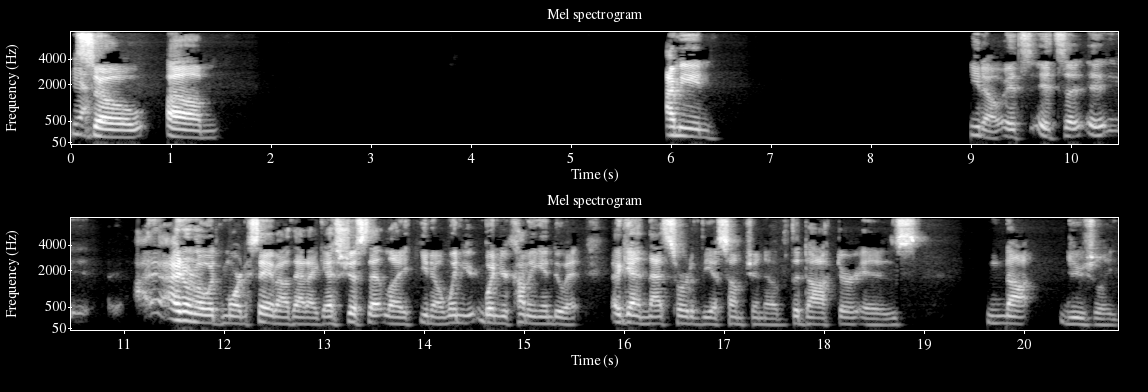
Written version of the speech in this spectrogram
Yeah. so um i mean you know it's it's a it, I, I don't know what more to say about that i guess just that like you know when you're when you're coming into it again that's sort of the assumption of the doctor is not usually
